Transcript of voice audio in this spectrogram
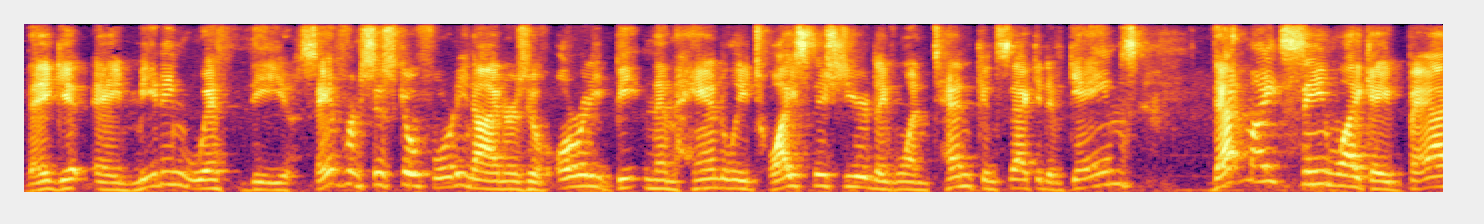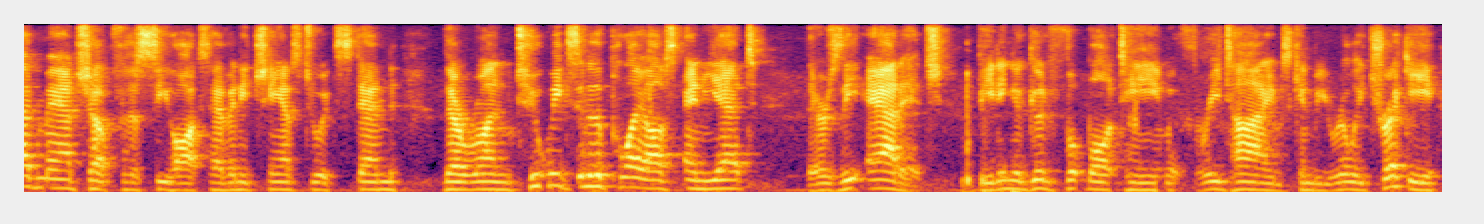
They get a meeting with the San Francisco 49ers, who have already beaten them handily twice this year. They've won 10 consecutive games. That might seem like a bad matchup for the Seahawks to have any chance to extend their run two weeks into the playoffs. And yet, there's the adage beating a good football team three times can be really tricky.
